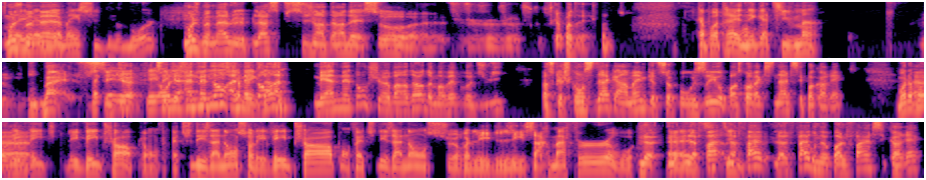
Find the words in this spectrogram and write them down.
Moi, je me mets, demain sur le billboard. Moi, je me mets à leur place, puis si j'entendais ça, je, je, je, capoterais, je pense. Capoterais négativement. Ben, c'est que, admettons, mais admettons que je suis un vendeur de mauvais produits parce que je considère quand même que de s'opposer au passeport vaccinal, c'est pas correct. What about euh, les, vape, les vape shops? On fait-tu des annonces sur les vape shops? On fait-tu des annonces sur les, les armes à feu? Ou, le, le, euh, faire, le, faire, le, faire, ou ne pas le faire, c'est correct.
